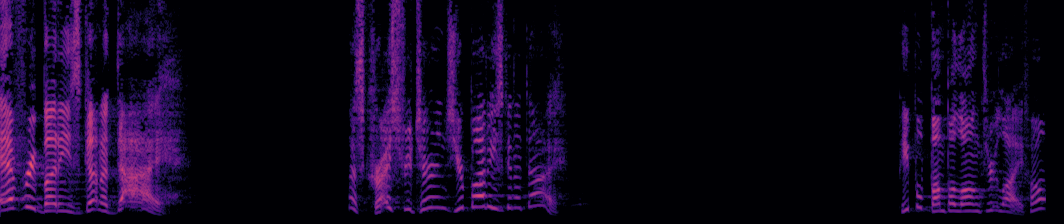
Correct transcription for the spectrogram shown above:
everybody's going to die. As Christ returns, your body's going to die. People bump along through life, oh,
